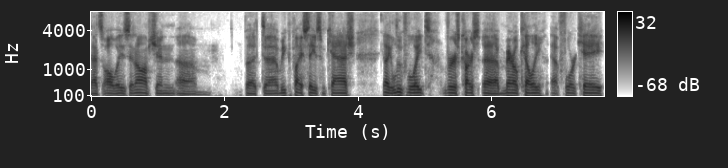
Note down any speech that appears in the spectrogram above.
That's always an option. Um, but uh, we could probably save some cash. Like Luke Voit versus Carson, uh, Merrill Kelly at 4K.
